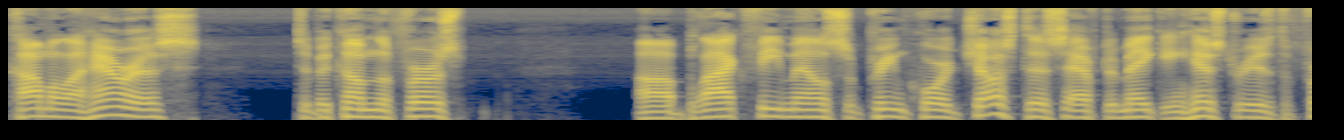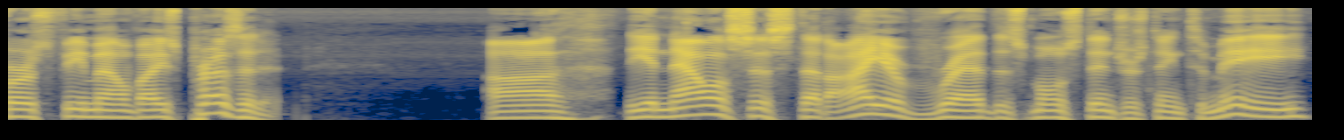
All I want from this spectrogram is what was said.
Kamala Harris to become the first uh, black female Supreme Court justice after making history as the first female vice president. Uh, the analysis that I have read that's most interesting to me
